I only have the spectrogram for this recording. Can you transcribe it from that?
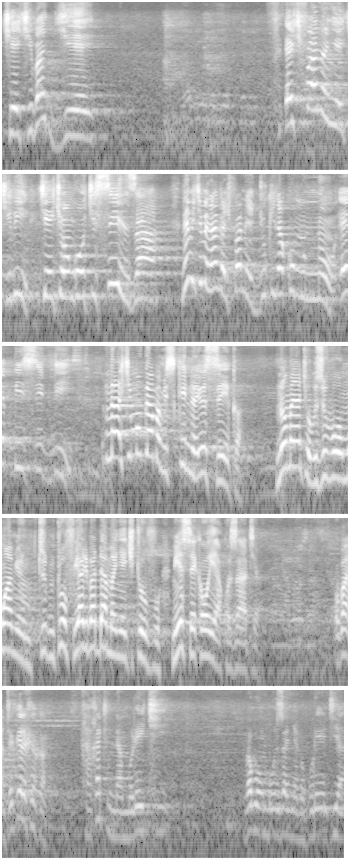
kyekibajje ekifaananyi ekibi kyekyo ngaokisinza nebikibeera nga ekifaananyi ejjukirako muno abcd ngaakimugamba misikini nayo seeka nomanya nti obuzibu bwomwami ono mutuufu yali badde amanya ekituufu naye seekawo yakoze atya? Oba ntegerekeka kakati namuleki nga bwombuuza nya nukula etya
